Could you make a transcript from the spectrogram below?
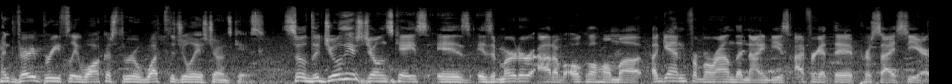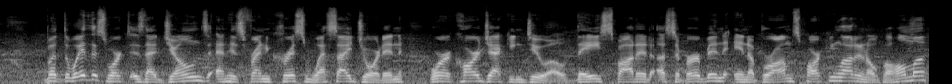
and very briefly, walk us through what's the Julius Jones case. So the Julius Jones case is is a murder out of Oklahoma, again from around the 90s. I forget the precise year. But the way this worked is that Jones and his friend Chris Westside Jordan were a carjacking duo. They spotted a suburban in a Braum's parking lot in Oklahoma.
